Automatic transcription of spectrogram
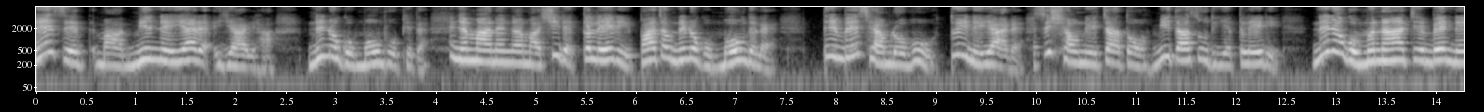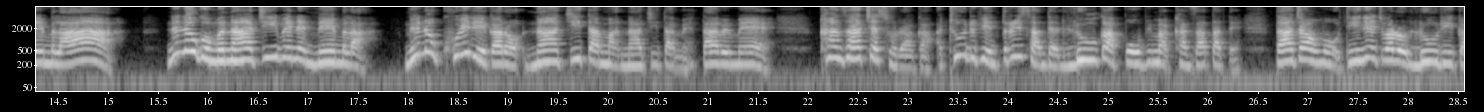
နေ့စဉ်မှာမြင်နေရတဲ့အရာတွေဟာနင့်တို့ကိုမုန်းဖို့ဖြစ်တယ်မြန်မာနိုင်ငံမှာရှိတဲ့ကလေးတွေဘာကြောင့်နင့်တို့ကိုမုန်းတယ်လဲတင်ပေးဆရာမလို့ဘူးတွေ့နေရတယ်စစ်ရှောင်းနေကြတော့မိသားစုတွေရဲ့ကလေးတွေနင့်တို့ကိုမနာကျင်ပဲနေမလားနင့်တို့ကိုမနာကြည့်ပဲနဲ့နေမလားနင့်တို့ခွေးတွေကတော့နာကြည့်တတ်မှနာကြည့်တတ်မယ်ဒါပေမဲ့ ခံစားချက်ဆိုတာကအထူးသဖြင့်တရိษံတဲ့လူကပို့ပြီးမှခံစားတတ်တယ်ဒါကြောင့်မို့ဒီနေ့ကျမတို့လူတွေက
